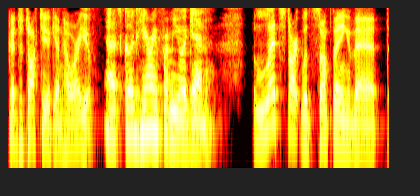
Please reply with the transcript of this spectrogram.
Good to talk to you again. How are you? Uh, it's good hearing from you again. Let's start with something that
